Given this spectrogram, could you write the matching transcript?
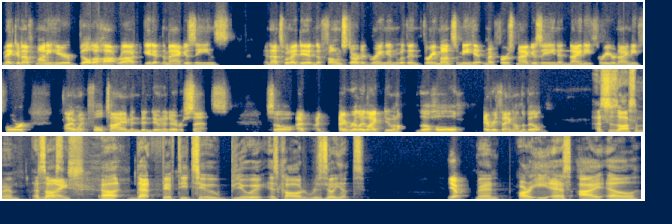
make enough money here, build a hot rod, get it in the magazines. And that's what I did. And the phone started ringing within three months of me hitting my first magazine in 93 or 94. I went full time and been doing it ever since. So I, I, I, really like doing the whole everything on the build. This is awesome, man. That's nice. awesome. Uh, that 52 Buick is called Resilience. Yep. Man, R E S I L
